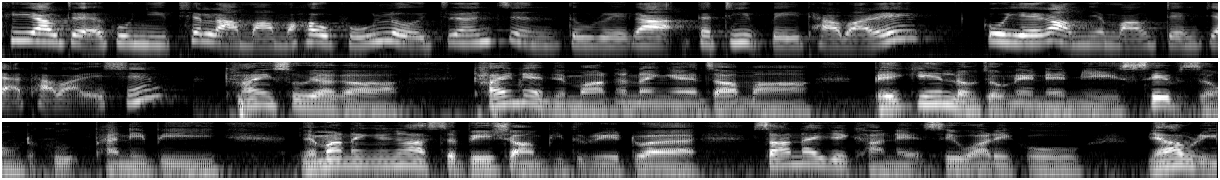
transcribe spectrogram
ထိရောက်တဲ့အကူအညီဖြစ်လာမှာမဟုတ်ဘူးလို့ကျွမ်းကျင်သူတွေကတတိပေးထားပါတယ်။ကိုရဲကောင်မြင့်မောင်တင်ပြထားပါတယ်ရှင်။ထိုင်းအစိုးရကထိုင်းနဲ့မြန်မာနှစ်နိုင်ငံအကြားမှာဘေးကင်းလုံခြုံတဲ့နယ်မြေ safe zone တစ်ခုဖန်တီးပြီး မြန်မာနိုင်ငံကစစ်ပေးရှောင်ပြည်သူတွေအတွက်စားနပ်ရိက္ခာနဲ့ဆေးဝါးတွေကိုမြဝတီ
